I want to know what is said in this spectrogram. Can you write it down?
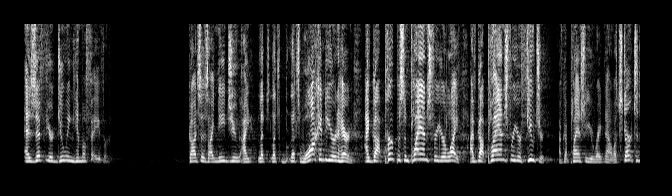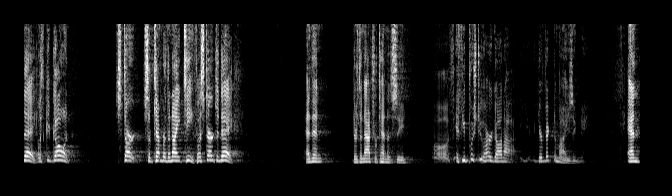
as if you're doing him a favor. God says, I need you. I, let's, let's, let's walk into your inheritance. I've got purpose and plans for your life. I've got plans for your future. I've got plans for you right now. Let's start today. Let's get going. Start September the 19th. Let's start today. And then there's a natural tendency oh, if, if you push too hard, God, I, you're victimizing me. And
